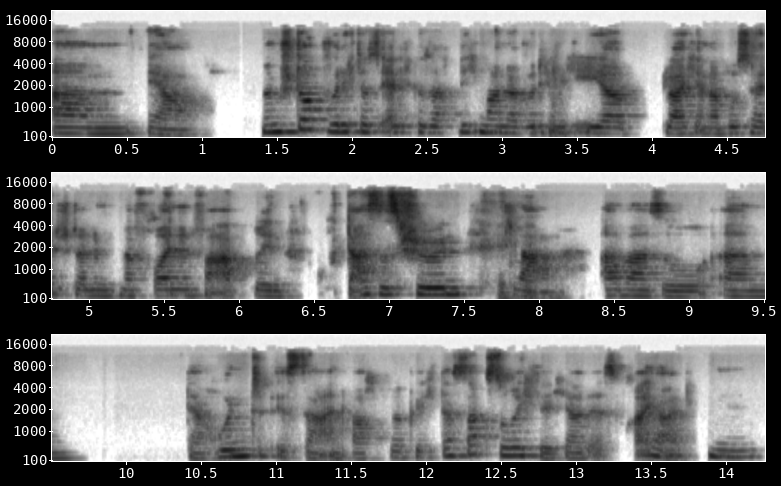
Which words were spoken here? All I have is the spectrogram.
Ähm, ja, mit dem Stock würde ich das ehrlich gesagt nicht machen. Da würde ich mich eher gleich an der Bushaltestelle mit einer Freundin verabreden. Auch das ist schön, klar. Aber so, ähm, der Hund ist da einfach wirklich, das sagst du richtig, ja, der ist Freiheit. Hm.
